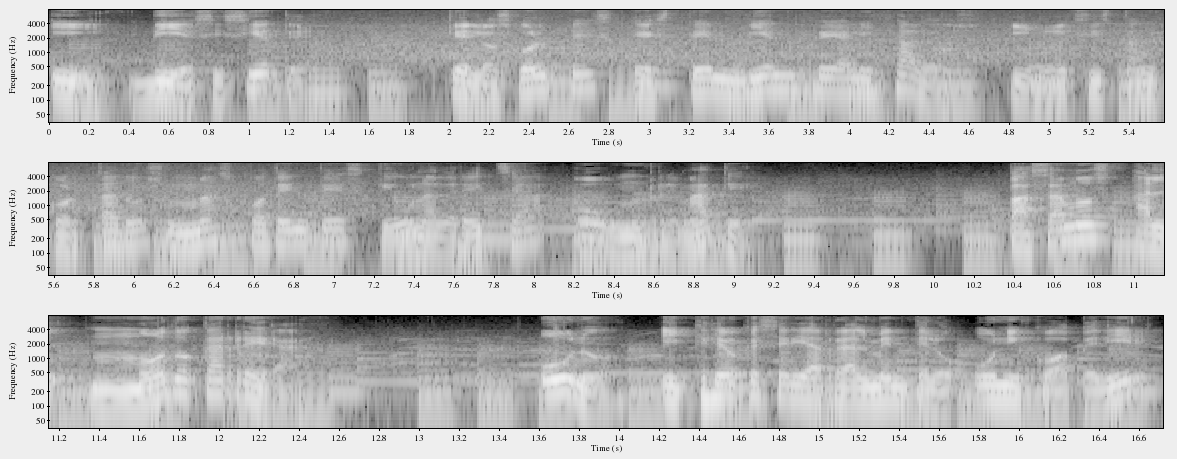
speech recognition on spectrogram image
Y 17. Que los golpes estén bien realizados y no existan cortados más potentes que una derecha o un remate. Pasamos al modo carrera. 1. Y creo que sería realmente lo único a pedir,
